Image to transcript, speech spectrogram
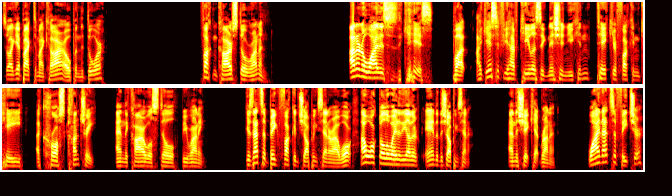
So I get back to my car, I open the door. Fucking car's still running. I don't know why this is the case, but I guess if you have keyless ignition, you can take your fucking key across country and the car will still be running. Because that's a big fucking shopping center I walk. I walked all the way to the other end of the shopping center and the shit kept running. Why that's a feature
